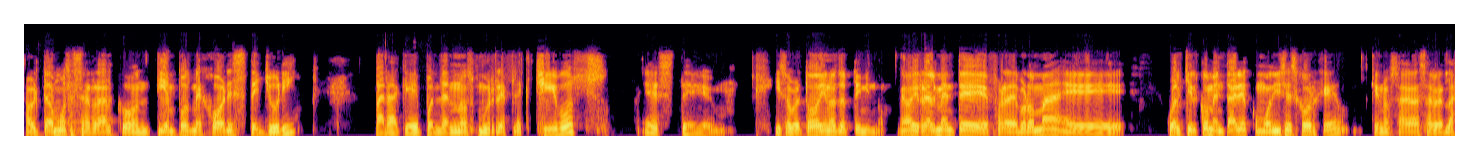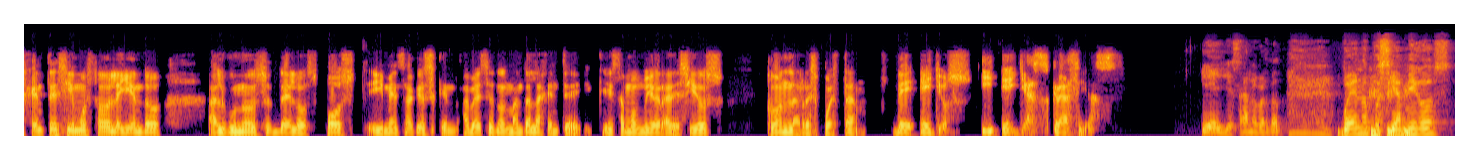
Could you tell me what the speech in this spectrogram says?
Ahorita vamos a cerrar con tiempos mejores de Yuri para que ponernos muy reflexivos, este, y sobre todo llenos de optimismo. y realmente, fuera de broma, eh, cualquier comentario, como dices Jorge, que nos haga saber la gente, sí hemos estado leyendo algunos de los posts y mensajes que a veces nos manda la gente y estamos muy agradecidos con la respuesta de ellos y ellas. Gracias. Y ellas, ¿no? ¿Verdad? Bueno, pues sí, amigos,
